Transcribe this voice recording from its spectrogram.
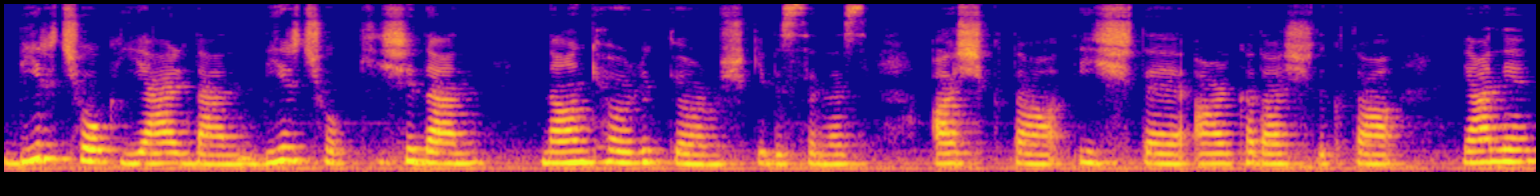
birçok yerden, birçok kişiden nankörlük görmüş gibisiniz. Aşkta, işte, arkadaşlıkta. Yani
